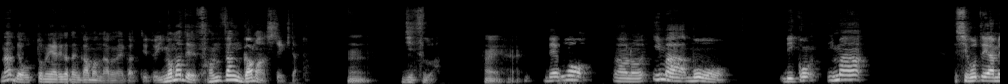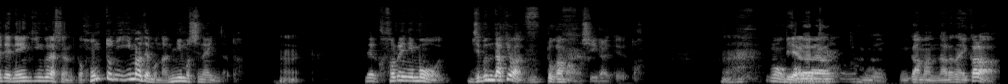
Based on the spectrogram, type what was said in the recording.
なんで夫のやり方に我慢ならないかっていうと、今まで散々我慢してきたと。うん。実は。はいはい。でも、あの、今もう、離婚、今、仕事辞めて年金暮らしなんだけど、本当に今でも何にもしないんだと。うんで、それにもう、自分だけはずっと我慢を強いられてると。もう、これは、うん我慢ならないから、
